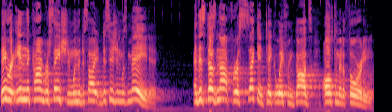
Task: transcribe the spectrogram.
They were in the conversation when the decision was made. And this does not for a second take away from God's ultimate authority.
